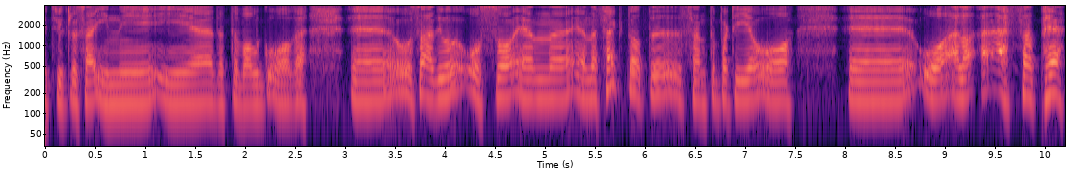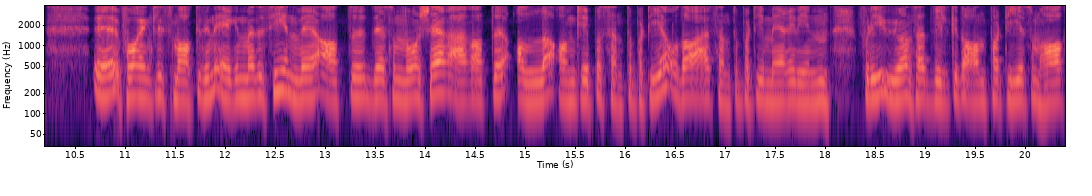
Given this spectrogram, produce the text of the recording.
utvikler seg inn i i dette valgåret. Eh, og så er det jo også en, en effekt at Senterpartiet og, eh, og eller Frp Eh, får egentlig smake sin egen medisin ved at eh, det som nå skjer, er at eh, alle angriper Senterpartiet, og da er Senterpartiet mer i vinden. Fordi uansett hvilket annet parti som har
